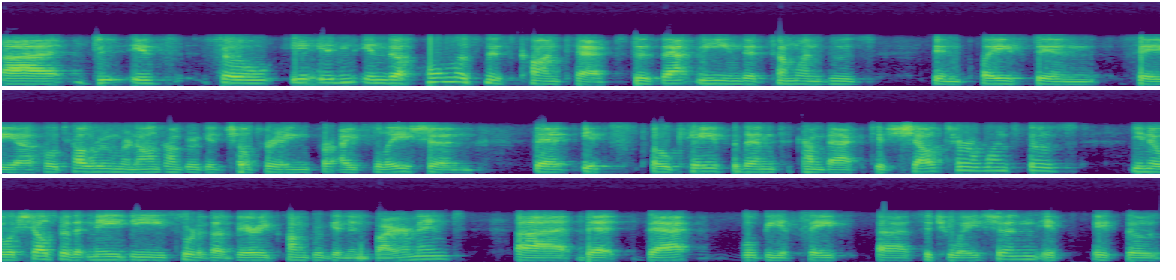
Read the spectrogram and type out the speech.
Uh, do, is so in, in the homelessness context, does that mean that someone who's been placed in, say, a hotel room or non-congregate sheltering for isolation, that it's okay for them to come back to shelter once those, you know, a shelter that may be sort of a very congregate environment, uh, that that will be a safe uh, situation if, if those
